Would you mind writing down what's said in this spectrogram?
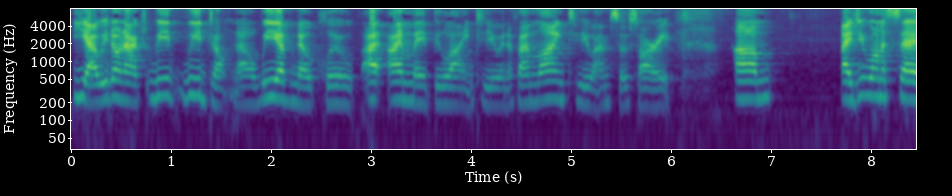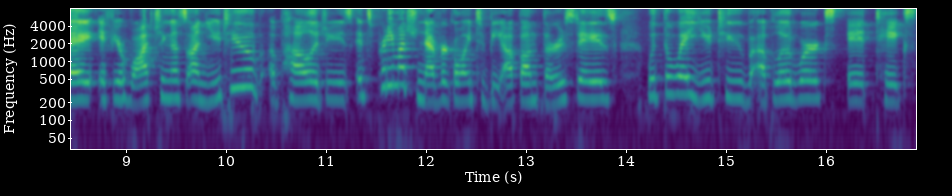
Yeah, we don't actually we we don't know. We have no clue. I I might be lying to you, and if I'm lying to you, I'm so sorry. Um I do want to say if you're watching us on YouTube, apologies. It's pretty much never going to be up on Thursdays. With the way YouTube upload works, it takes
